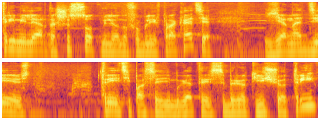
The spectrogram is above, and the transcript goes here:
3 миллиарда 600 миллионов рублей в прокате. Я надеюсь, третий «Последний богатырь» соберет еще три.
